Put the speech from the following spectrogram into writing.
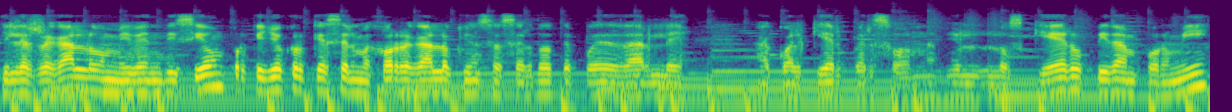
Y les regalo mi bendición porque yo creo que es el mejor regalo que un sacerdote puede darle a cualquier persona. Yo los quiero, pidan por mí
